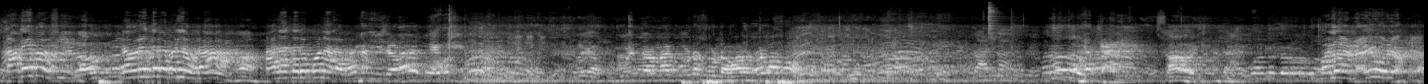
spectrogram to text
काय मावशी. नवऱ्याचा पण नवरा आला तर कोण आला मला नाही ओळखला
